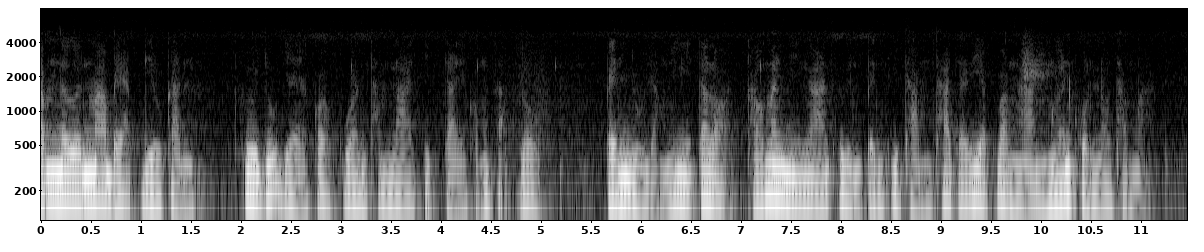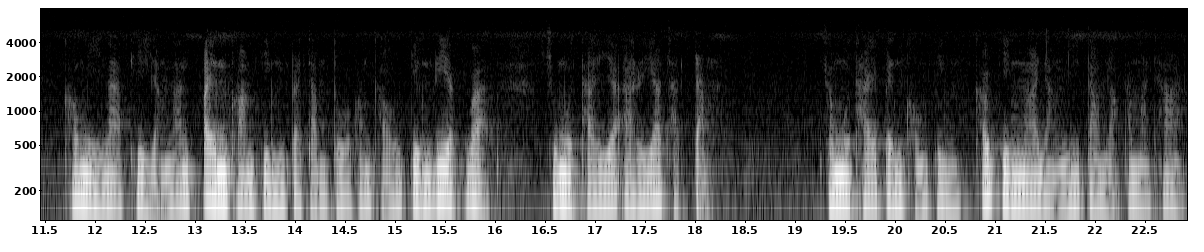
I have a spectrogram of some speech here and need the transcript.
ดำเนินมาแบบเดียวกัน คือยุแย่ก่อกวนทำลายจิตใจของสัตว์โลก เป็นอยู่อย่างนี้ตลอดเขาไม่มีงานอื่นเป็นที่ทำถ้าจะเรียกว่างานเหมือนคนเราทำงาน เขามีหน้าที่อย่างนั้นเป็นความจริงประจำตัวของเขาจึงเรียกว่า สมุทัยอริยสัจจังสมุทัยเป็นของจริง เขาจริงมาอย่างนี้ตามหลักธรรมชาติ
